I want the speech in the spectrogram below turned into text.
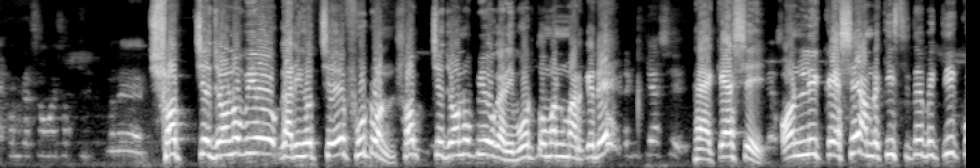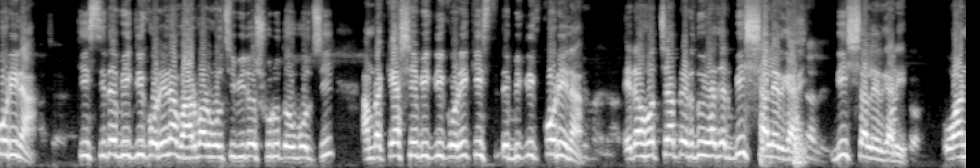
এখনকার সময় সবচেয়ে মানে জনপ্রিয় গাড়ি হচ্ছে ফুটন সবচেয়ে জনপ্রিয় গাড়ি বর্তমান মার্কেটে হ্যাঁ ক্যাশে অনলি ক্যাশে আমরা কিস্তিতে বিক্রি করি না। আচ্ছা। কিস্তিতে বিক্রি করি না বারবার বলছি ভিডিও শুরুতেও বলছি আমরা ক্যাশে বিক্রি করি কিস্তিতে বিক্রি করি না। এটা হচ্ছে আপনার দুই হাজার বিশ সালের গাড়ি বিশ সালের। গাড়ি one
